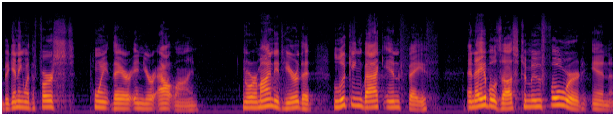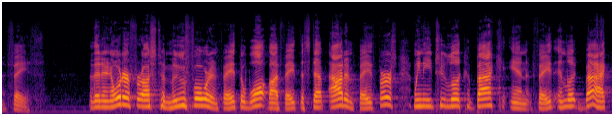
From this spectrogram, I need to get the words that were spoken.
Beginning with the first point there in your outline, we're reminded here that looking back in faith enables us to move forward in faith. That in order for us to move forward in faith, to walk by faith, to step out in faith, first we need to look back in faith and look back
